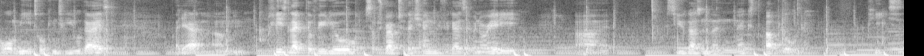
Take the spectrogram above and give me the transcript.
or me talking to you guys. But yeah um, please like the video subscribe to the channel if you guys haven't already. Uh, see you guys in the next upload. Peace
